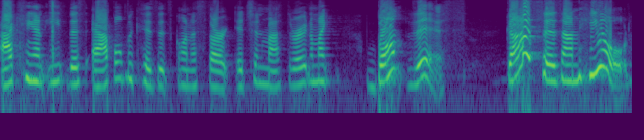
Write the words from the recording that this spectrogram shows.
I can't eat this apple because it's going to start itching my throat. And I'm like, bump this. God says I'm healed.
